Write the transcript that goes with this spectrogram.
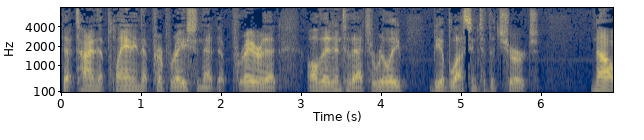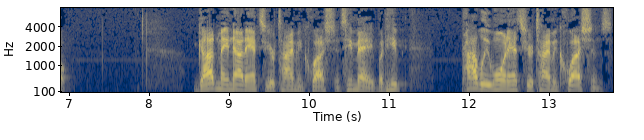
that time, that planning, that preparation, that, that prayer, that all that into that to really be a blessing to the church. Now, God may not answer your timing questions. He may, but He probably won't answer your timing questions.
